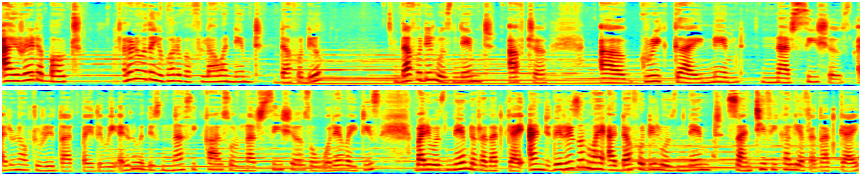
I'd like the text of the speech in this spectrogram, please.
I read about, I don't know whether you've heard of a flower named daffodil. Daffodil was named after a Greek guy named Narcissus. I don't know how to read that, by the way. I don't know whether it's Narcissus or Narcissus or whatever it is, but it was named after that guy. And the reason why a daffodil was named scientifically after that guy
